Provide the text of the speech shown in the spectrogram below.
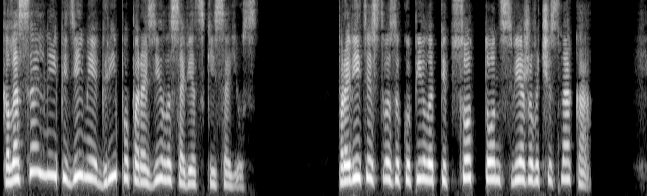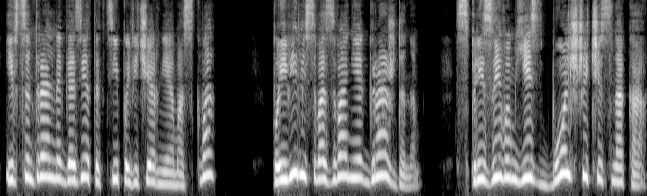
колоссальная эпидемия гриппа поразила Советский Союз. Правительство закупило 500 тонн свежего чеснока, и в центральных газетах типа «Вечерняя Москва» появились воззвания гражданам, с призывом есть больше чеснока,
